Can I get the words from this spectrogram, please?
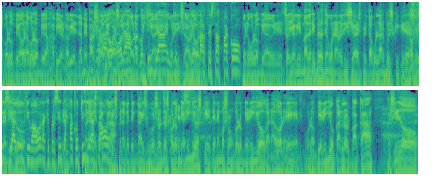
hola, Colombia, hola, Colombia, Javier, Javier, dame paso, dame paso, que Hola, tengo noticia, Pacotilla. eh, ¿En tengo qué, noticia, en qué hola. parte está Paco? Bueno, Colombia, eh, estoy aquí en Madrid, pero tengo una noticia espectacular, pues que Noticia de última hora que presenta Pacotilla para que hasta ahora. Para que tengáis vosotros colombianillos, que tenemos un colombianillo ganador, ¿eh? El colombianillo Carlos Vaca ha sido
